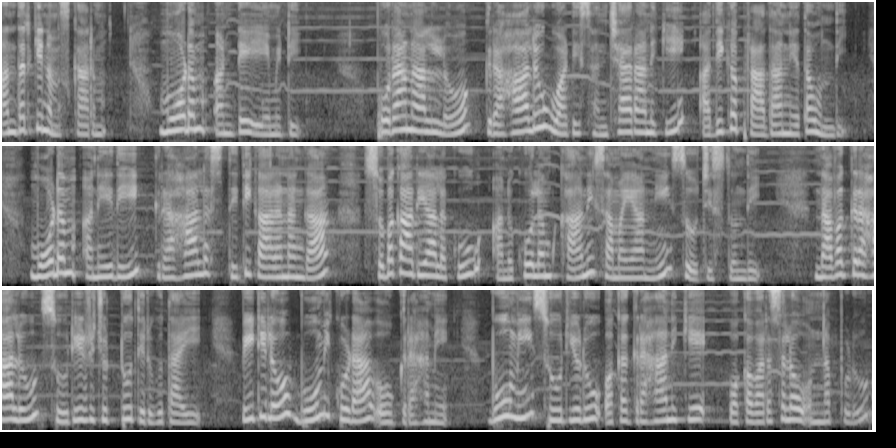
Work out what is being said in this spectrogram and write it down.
అందరికీ నమస్కారం. మోడం అంటే ఏమిటి? పురాణాలలో గ్రహాలు వాటి సంచారానికి అధిక ప్రాధాన్యత ఉంది. మోడం అనేది గ్రహాల స్థితి కారణంగా శుభకార్యాలకు అనుకూలం కాని సమయాన్ని సూచిస్తుంది. నవగ్రహాలు సూర్యుడి చుట్టూ తిరుగుతాయి. వీటిలో భూమి కూడా ఓ గ్రహమే. భూమి సూర్యుడు ఒక గ్రహానికే ఒక వరుసలో ఉన్నప్పుడు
